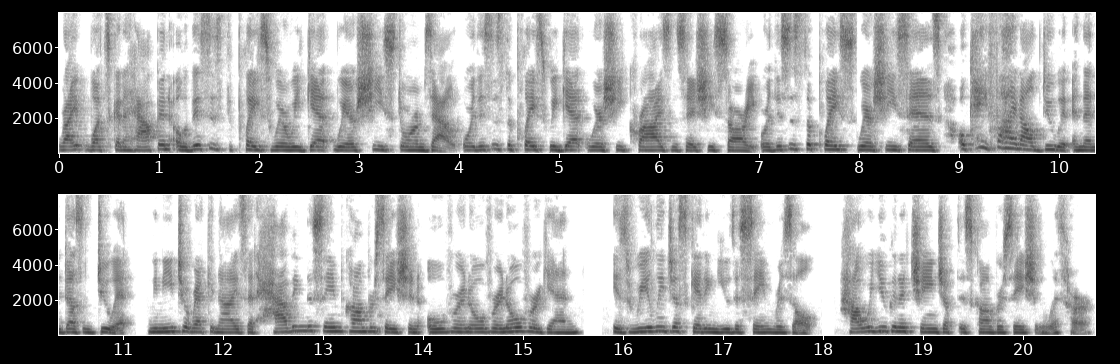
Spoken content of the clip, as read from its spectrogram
right? What's going to happen? Oh, this is the place where we get where she storms out, or this is the place we get where she cries and says she's sorry, or this is the place where she says, okay, fine, I'll do it, and then doesn't do it. We need to recognize that having the same conversation over and over and over again is really just getting you the same result. How are you going to change up this conversation with her?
